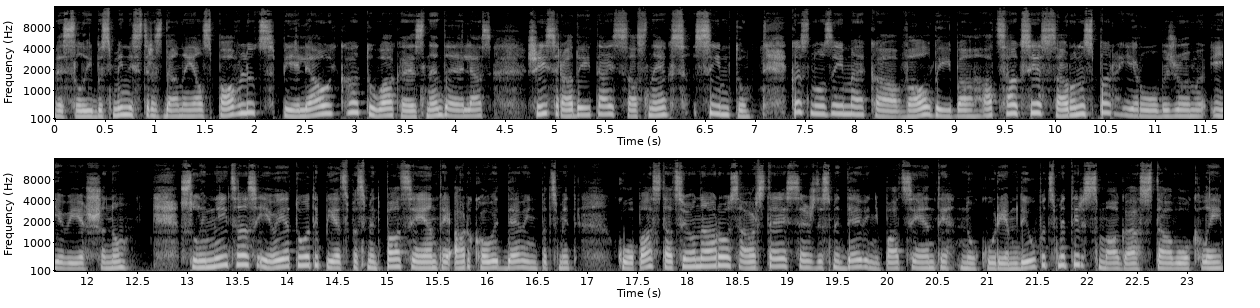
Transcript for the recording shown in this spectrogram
Veselības ministrs Daniels Pavļuts pieļauj, ka tuvākajās nedēļās šīs rādītājs sasniegs 100, kas nozīmē, ka valdībā atsāksies sarunas par ierobežojumu ieviešanu. Slimnīcās ievietoti 15 pacienti ar covid-19, kopā stacionāros ārstēja 69 pacienti, no kuriem 12 ir smagā stāvoklī.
